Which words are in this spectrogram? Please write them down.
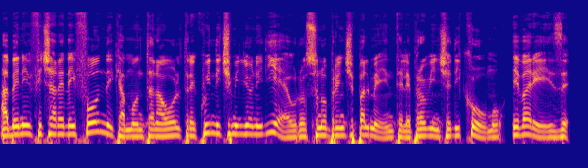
A beneficiare dei fondi, che ammontano a oltre 15 milioni di euro, sono principalmente le province di Como e Varese.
